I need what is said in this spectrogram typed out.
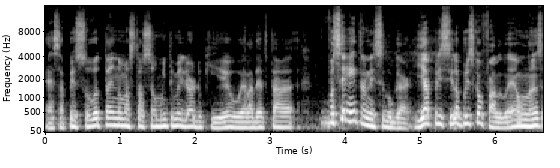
essa pessoa tá em uma situação muito melhor do que eu, ela deve estar. Você entra nesse lugar. E a Priscila, por isso que eu falo, é um lance.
